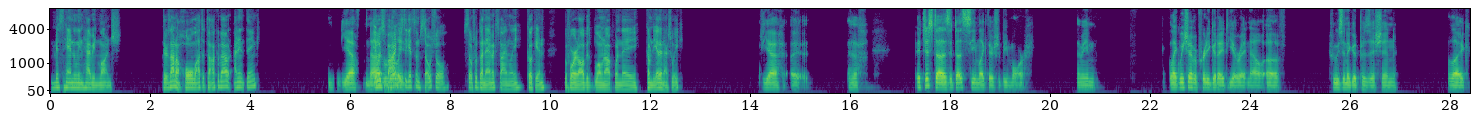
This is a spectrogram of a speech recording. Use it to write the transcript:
mishandling having lunch, there's not a whole lot to talk about. I didn't think Yeah. Not it was fine really. just to get some social, social dynamics finally cooking before it all gets blown up when they come together next week. Yeah. I, ugh. It just does. It does seem like there should be more. I mean, like we should have a pretty good idea right now of who's in a good position, like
